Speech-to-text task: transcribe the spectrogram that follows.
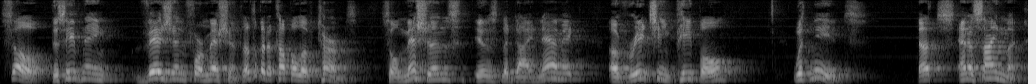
So, this evening, vision for missions. Let's look at a couple of terms. So, missions is the dynamic of reaching people with needs. That's an assignment.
